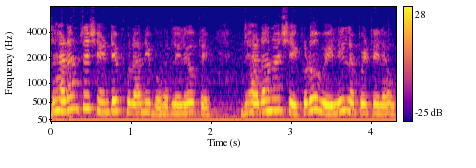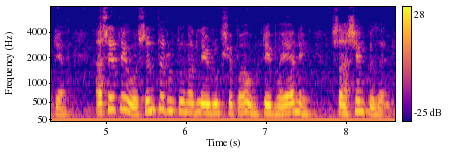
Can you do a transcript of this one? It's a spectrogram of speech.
झाडांचे शेंडे फुलांनी बहरलेले होते. झाडांना शेकडो वेली लपेटलेल्या होत्या. असे ते वसंत ऋतूमधले वृक्ष पाहून ते भयाने साशंक झाले.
